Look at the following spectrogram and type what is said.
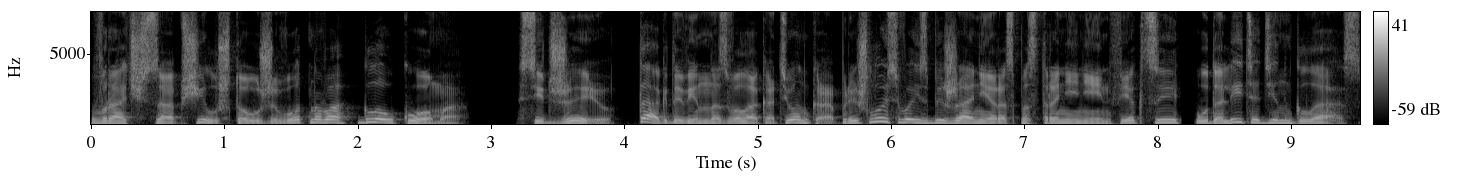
Врач сообщил, что у животного глаукома. Сиджею, так Девин назвала котенка, пришлось во избежание распространения инфекции удалить один глаз.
